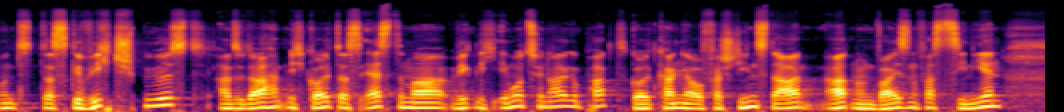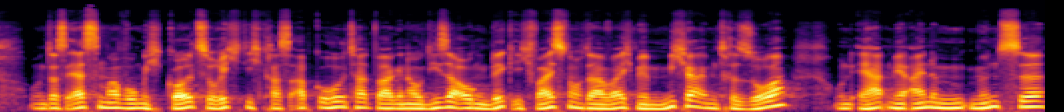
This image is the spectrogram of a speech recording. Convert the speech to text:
und das Gewicht spürst. Also da hat mich Gold das erste Mal wirklich emotional gepackt. Gold kann ja auf verschiedenste Arten und Weisen faszinieren. Und das erste Mal, wo mich Gold so richtig krass abgeholt hat, war genau dieser Augenblick. Ich weiß noch, da war ich mit Micha im Tresor und er hat mir eine Münze,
